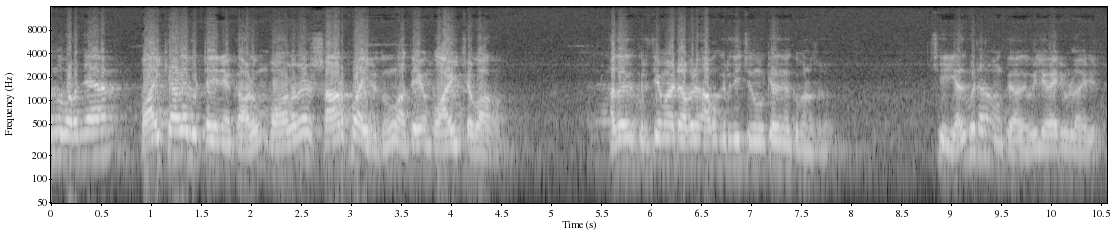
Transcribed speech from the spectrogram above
എന്ന് പറഞ്ഞ വായിക്കാതെ വിട്ടതിനേക്കാളും വളരെ ഷാർപ്പായിരുന്നു അദ്ദേഹം വായിച്ച ഭാഗം. അത് കൃത്യമായിട്ട് അവർ അപകീർത്തിച്ച് നോക്കിയാൽ നിങ്ങൾക്ക് മനസ്സിലാവും. ശരി അത് വിടാം നമുക്ക്. അത് വലിയ കാര്യമുള്ള കാര്യമില്ല.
